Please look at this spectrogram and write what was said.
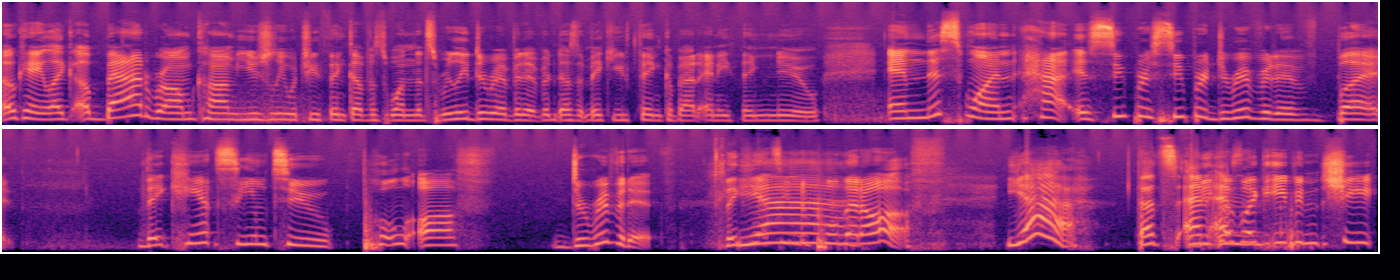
Okay, like a bad rom com, usually what you think of is one that's really derivative and doesn't make you think about anything new. And this one ha- is super, super derivative, but they can't seem to pull off derivative. They can't seem to pull that off. Yeah. That's and because and like even she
